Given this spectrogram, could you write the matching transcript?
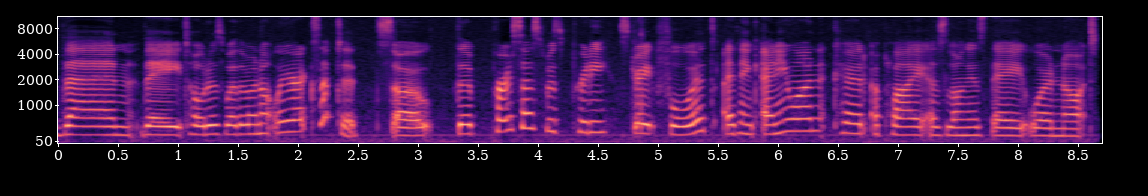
then they told us whether or not we were accepted. So the process was pretty straightforward. I think anyone could apply as long as they were not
